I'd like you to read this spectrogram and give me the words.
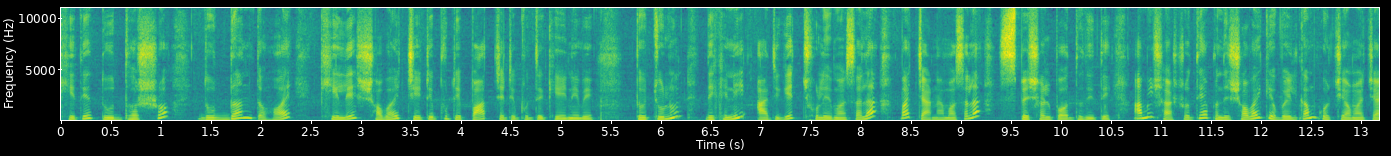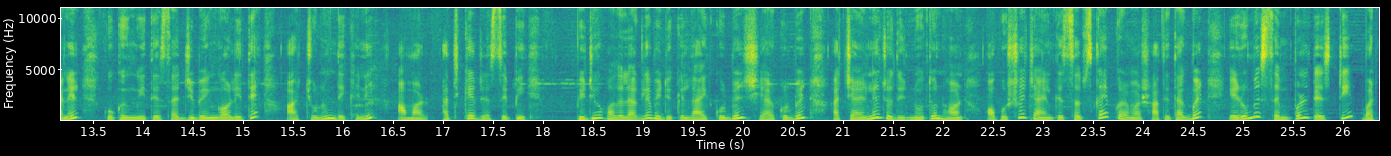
খেতে দুর্ধর্ষ, দুর্দান্ত হয়, খেলে সবাই চেটেপুটে, পাত চেটেপুটে খেয়ে নেবে। তো চলুন দেখে নিই আজকের ছোলে মশলা বা চানা মশলা স্পেশাল পদ্ধতিতে। আমি শাশ্বতী আপনাদের সবাইকে ওয়েলকাম করছি আমার চ্যানেল কুকিং উইথ এসআরজি বেঙ্গলিতে আর চলুন দেখে নিই আমার আজকের রেসিপি ভিডিও ভালো লাগলে ভিডিওকে লাইক করবেন, শেয়ার করবেন আর চ্যানেলে যদি নতুন হন, অবশ্যই চ্যানেলকে সাবস্ক্রাইব করে আমার সাথে থাকবেন এরমই সিম্পল টেস্টি বাট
